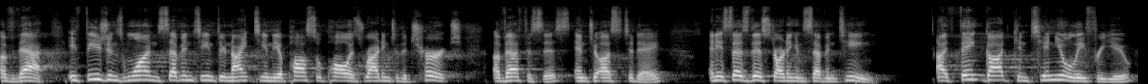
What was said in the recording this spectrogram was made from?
of that. Ephesians 1, 17 through 19, the apostle Paul is writing to the church of Ephesus and to us today. And he says this starting in 17. I thank God continually for you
